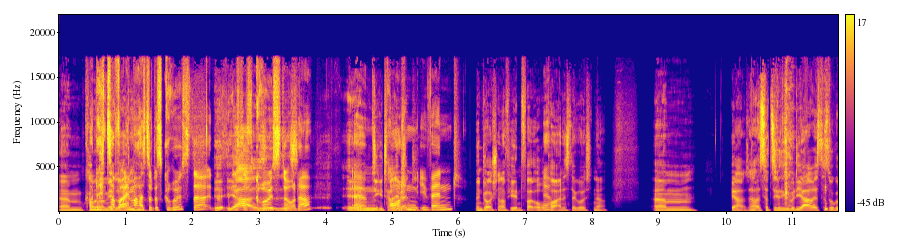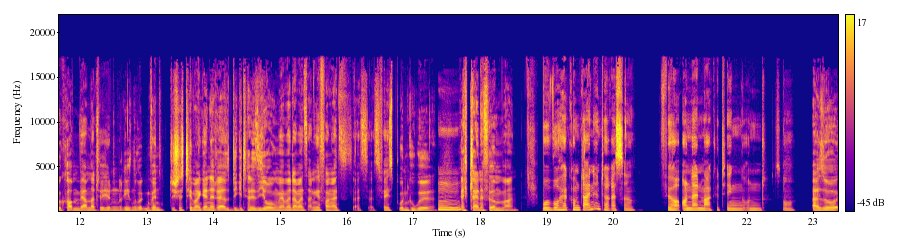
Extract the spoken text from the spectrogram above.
ähm, Und jetzt auf Leute. einmal hast du das Größte. Das Ja, ist das Größte, ist- oder? Ähm. Branchen-Event. In Deutschland auf jeden Fall, Europa Ja. eines der größten, ja. Ähm, ja, es hat sich über die Jahre ist das so gekommen. Wir haben natürlich einen riesen Rückenwind durch das Thema generell, also Digitalisierung. Wir haben ja damals angefangen, als, als, als Facebook und Google Mhm. recht kleine Firmen waren. Wo, woher kommt dein Interesse für Online-Marketing und so? Also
